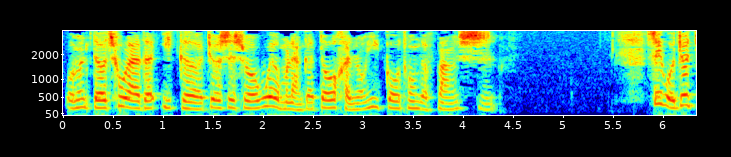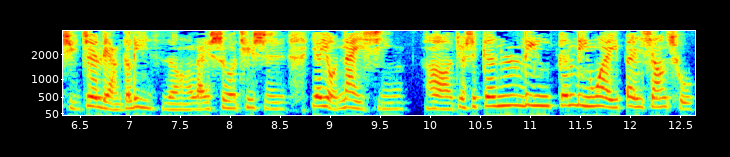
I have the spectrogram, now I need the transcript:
我们得出来的一个就是说，为我们两个都很容易沟通的方式。所以我就举这两个例子啊来说，其实要有耐心啊，就是跟另跟另外一半相处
